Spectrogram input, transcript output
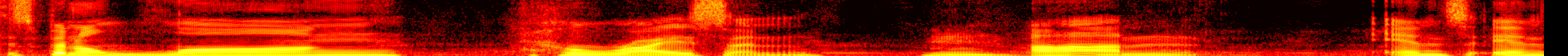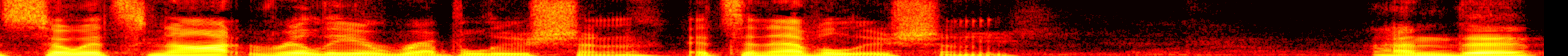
it's been a long horizon, um, and and so it's not really a revolution; it's an evolution. And the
